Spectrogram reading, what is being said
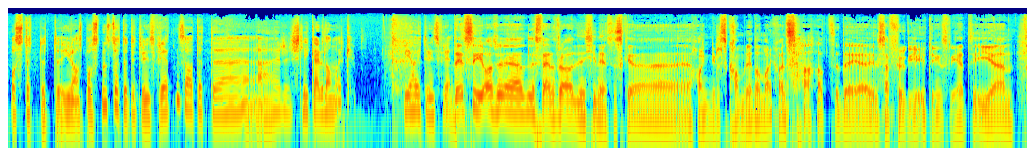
og støttet Jyllandsposten, støttet ytringsfriheten, sa at dette er slik er det i Danmark. Vi har ytringsfrihet. Det sier, altså, Jeg leste en fra det kinesiske handelskammeret i Danmark. Han sa at det er selvfølgelig ytringsfrihet i, eh,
